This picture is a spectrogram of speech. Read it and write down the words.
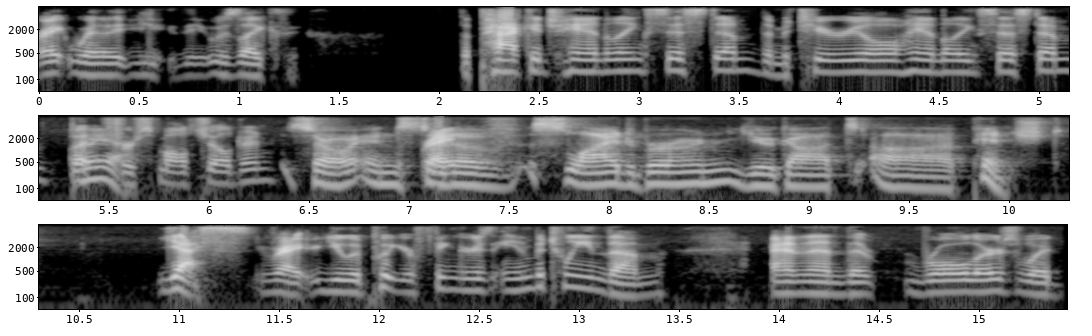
right? Where it, was like the package handling system, the material handling system, but yeah. for small children. So instead Right. of slide burn, you got uh, pinched. Yes, right. You would put your fingers in between them, and then the rollers would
